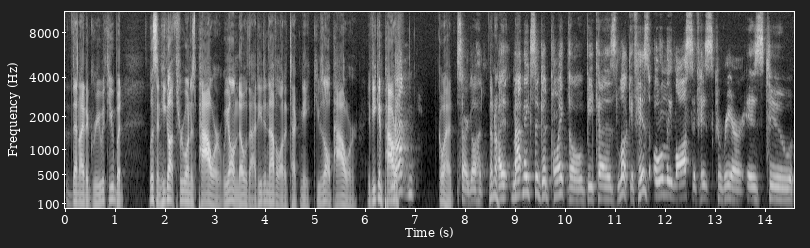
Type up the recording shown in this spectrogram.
then I'd agree with you. But listen, he got through on his power. We all know that he didn't have a lot of technique. He was all power. If he can power, Matt, go ahead. sorry, go ahead. No, no. I, Matt makes a good point though, because look, if his only loss of his career is to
